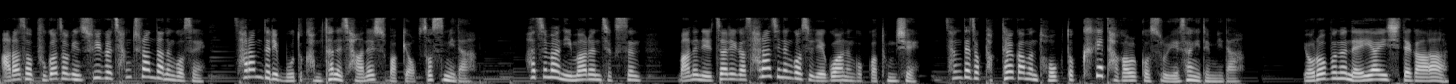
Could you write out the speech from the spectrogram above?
알아서 부가적인 수익을 창출한다는 것에 사람들이 모두 감탄을 자아낼 수밖에 없었습니다. 하지만 이 말은 즉슨 많은 일자리가 사라지는 것을 예고하는 것과 동시에 상대적 박탈감은 더욱더 크게 다가올 것으로 예상이 됩니다. 여러분은 AI 시대가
